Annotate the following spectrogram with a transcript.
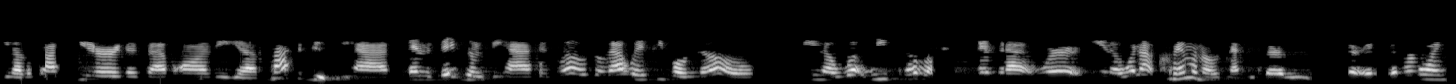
you know, the prosecutors and stuff on the uh, prostitutes behalf and the victims behalf as well. So that way people know, you know, what we feel and that we're, you know, we're not criminals necessarily. If, if we're going to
